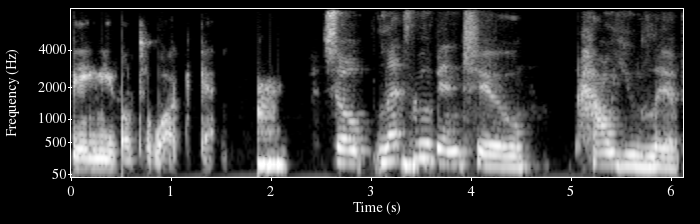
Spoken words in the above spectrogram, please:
being able to walk again. So let's move into how you live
